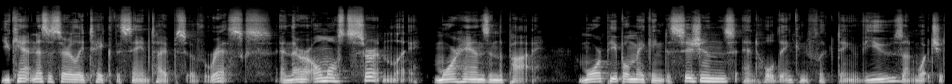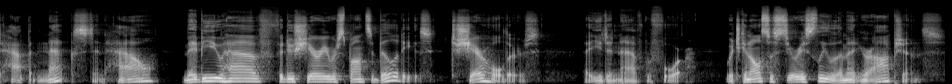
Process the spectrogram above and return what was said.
You can't necessarily take the same types of risks, and there are almost certainly more hands in the pie, more people making decisions and holding conflicting views on what should happen next and how. Maybe you have fiduciary responsibilities to shareholders that you didn't have before which can also seriously limit your options,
